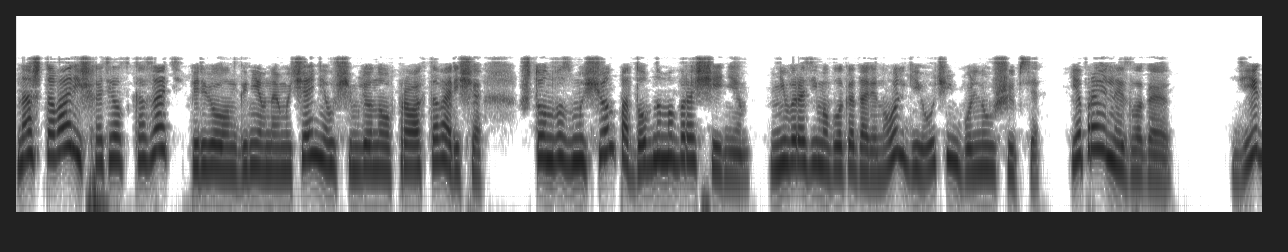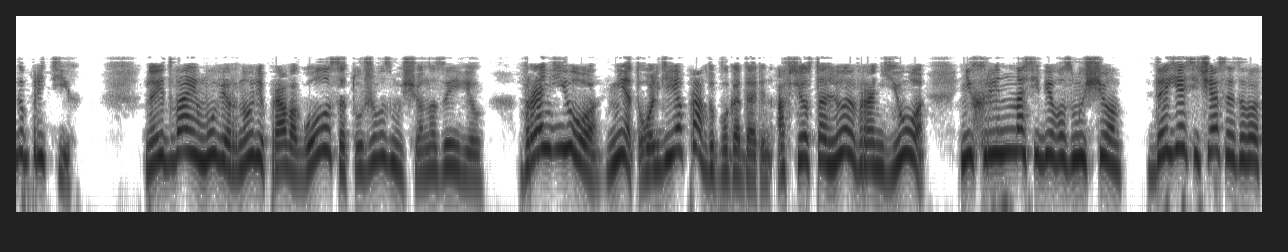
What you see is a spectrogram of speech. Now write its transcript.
Наш товарищ хотел сказать, перевел он гневное мычание ущемленного в правах товарища, что он возмущен подобным обращением, невыразимо благодарен Ольге и очень больно ушибся. Я правильно излагаю? Диего притих, но едва ему вернули право голоса, тут же возмущенно заявил: Вранье! Нет, Ольге я правду благодарен, а все остальное вранье! Ни хрена себе возмущен! Да я сейчас этого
